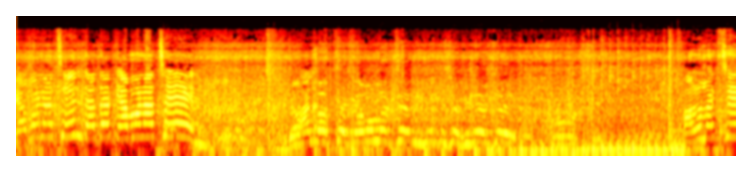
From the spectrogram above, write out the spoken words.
কেমন আছেন দাদা? কেমন আছেন কেমন লাগছে কেমন লাগছে নিজের দেশে ফিরে এসে ভালো লাগছে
